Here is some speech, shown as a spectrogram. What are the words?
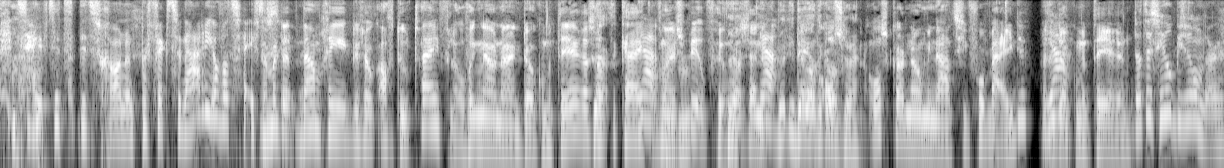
ze heeft dit, dit is gewoon een perfect scenario wat ze heeft. Ja, maar da daarom ging ik dus ook af en toe twijfelen of ik nou naar een documentaire zat ja. te kijken ja. of naar een speelfilm. Ja. Er zijn idee ook Oscar, Oscar-nominatie voor beide, een documentaire. Dat is heel bijzonder.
